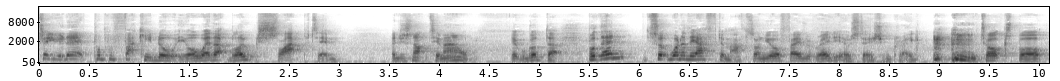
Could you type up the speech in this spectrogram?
See you there, proper fucking naughty. Or where that bloke slapped him and just knocked him out. It was good that. But then, so one of the aftermaths on your favourite radio station, Craig, Talk Sport,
